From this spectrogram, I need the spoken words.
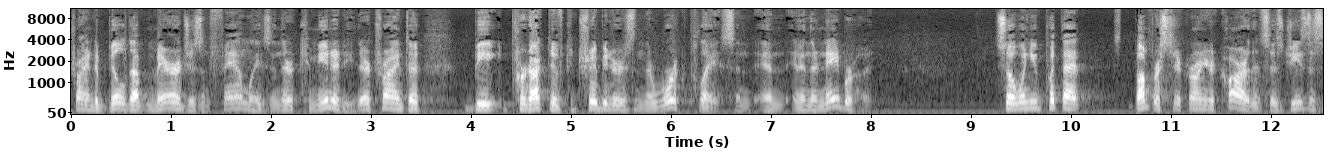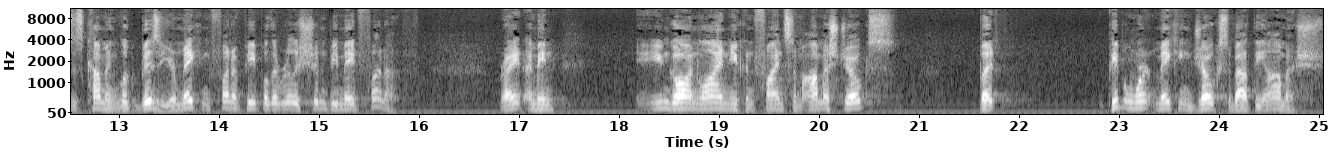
trying to build up marriages and families in their community. They're trying to be productive contributors in their workplace and, and, and in their neighborhood. So when you put that bumper sticker on your car that says Jesus is coming, look busy, you're making fun of people that really shouldn't be made fun of. Right? I mean, you can go online and you can find some Amish jokes, but people weren't making jokes about the Amish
